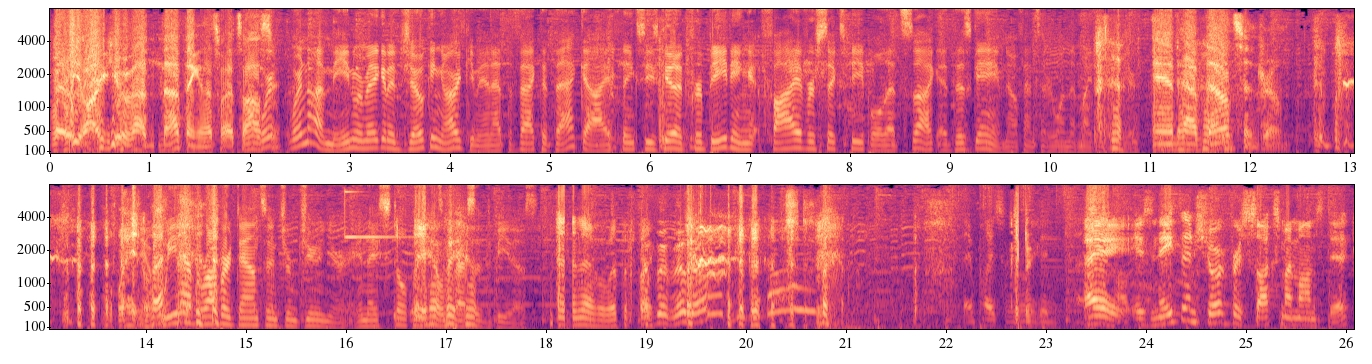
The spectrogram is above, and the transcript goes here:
Well, we argue about nothing. That's why it's awesome. We're, we're not mean. We're making a joking argument at the fact that that guy thinks he's good for beating five or six people that suck at this game. No offense, everyone that might be here. And have Down syndrome. Wait, what? we have Robert Down syndrome Jr. and they still think Yeah, it's we- impressive to beat us. I don't know. What the fuck? They play some really good. Uh, Hey, is Nathan short for sucks my mom's dick?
